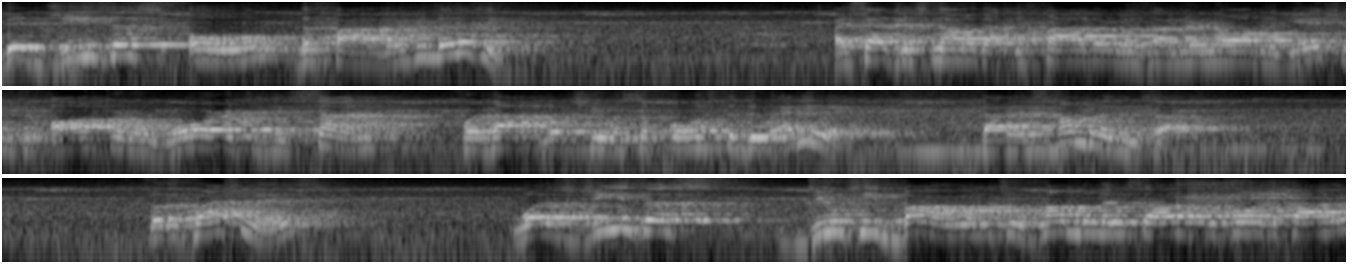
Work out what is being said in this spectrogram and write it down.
Did Jesus owe the Father humility? I said just now that the Father was under no obligation to offer reward to his Son for that which he was supposed to do anyway that is, humbling himself. So the question is was Jesus duty bound to humble himself before the Father?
